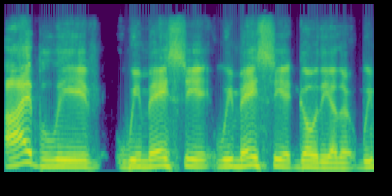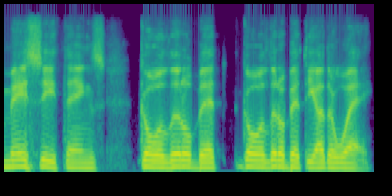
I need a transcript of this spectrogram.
I believe we may see we may see it go the other. We may see things go a little bit go a little bit the other way,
